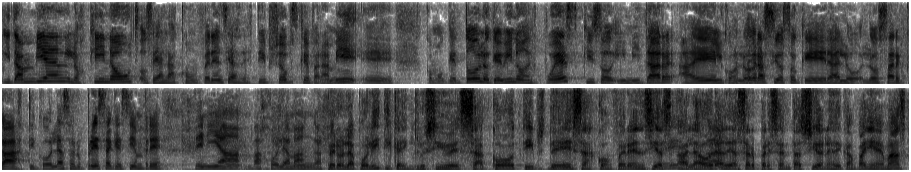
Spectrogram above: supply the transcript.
y también los keynotes, o sea, las conferencias de Steve Jobs, que para mí, eh, como que todo lo que vino después, quiso imitar a él con lo gracioso que era, lo, lo sarcástico, la sorpresa que siempre tenía bajo la manga. Pero la política inclusive sacó tips de esas conferencias Sí, a la hora de hacer presentaciones de campaña y demás.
